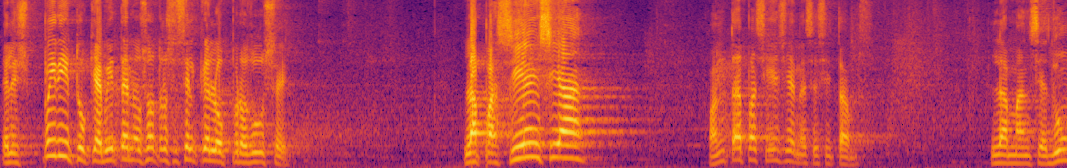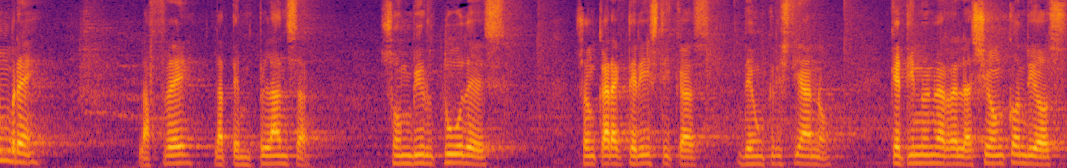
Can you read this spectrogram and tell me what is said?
El espíritu que habita en nosotros es el que lo produce. La paciencia, ¿cuánta paciencia necesitamos? La mansedumbre, la fe, la templanza, son virtudes, son características de un cristiano que tiene una relación con Dios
